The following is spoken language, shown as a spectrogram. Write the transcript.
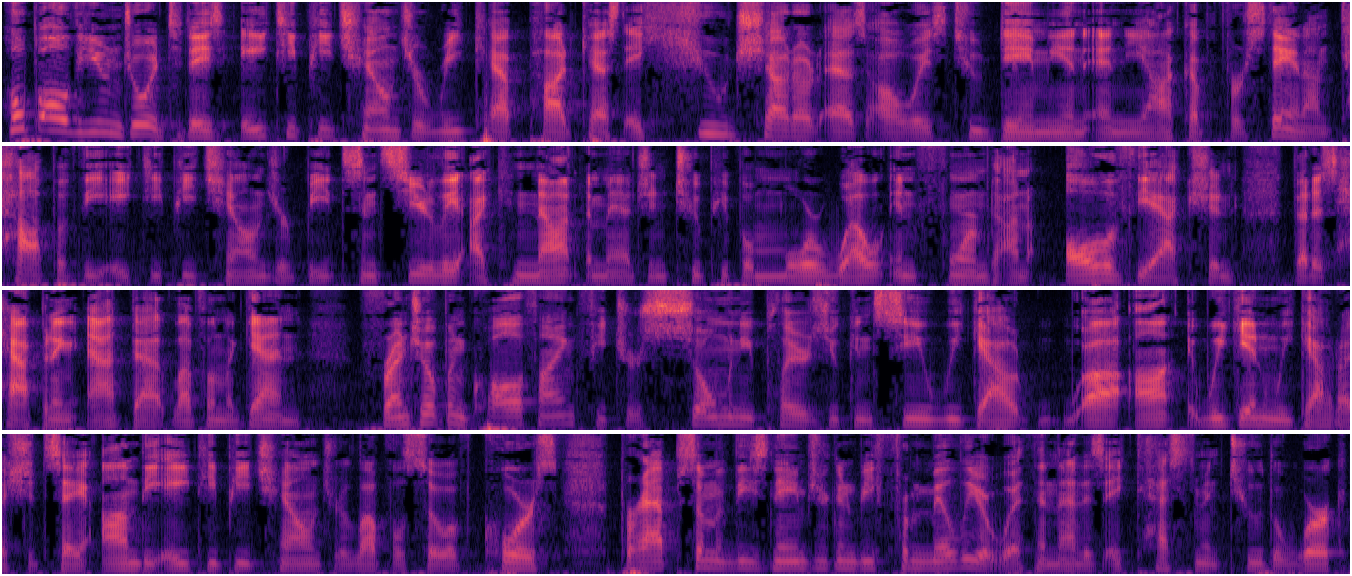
Hope all of you enjoyed today's ATP Challenger Recap podcast. A huge shout out, as always, to Damian and Jakub for staying on top of the ATP Challenger beat. Sincerely, I cannot imagine two people more well informed on all of the action that is happening at that level. And again, French Open qualifying features so many players you can see week out, uh, on, week in, week out, I should say, on the ATP Challenger level. So, of course, perhaps some of these names you're going to be familiar with, and that is a testament to the work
